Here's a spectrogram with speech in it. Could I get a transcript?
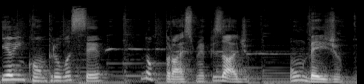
e eu encontro você no próximo episódio. Um beijo!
